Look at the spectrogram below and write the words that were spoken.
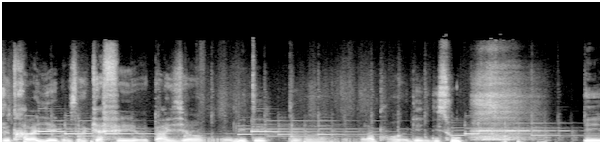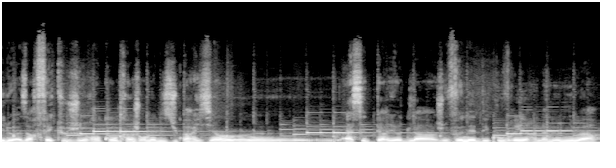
Je travaillais dans un café euh, parisien euh, l'été pour, euh, voilà, pour gagner des sous. Et le hasard fait que je rencontre un journaliste du Parisien. à cette période-là, je venais de découvrir l'anonymat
